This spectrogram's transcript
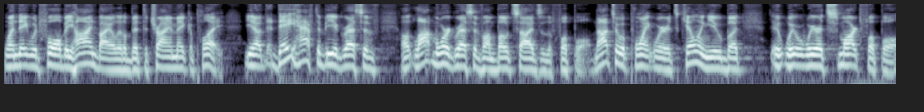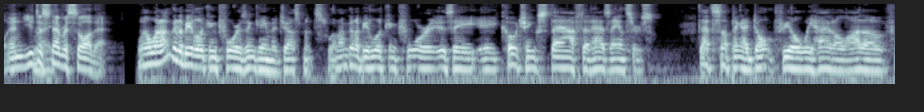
when they would fall behind by a little bit to try and make a play. You know, they have to be aggressive, a lot more aggressive on both sides of the football. Not to a point where it's killing you, but it, where, where it's smart football, and you just right. never saw that. Well, what I'm going to be looking for is in-game adjustments. What I'm going to be looking for is a, a coaching staff that has answers that's something I don't feel we had a lot of.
